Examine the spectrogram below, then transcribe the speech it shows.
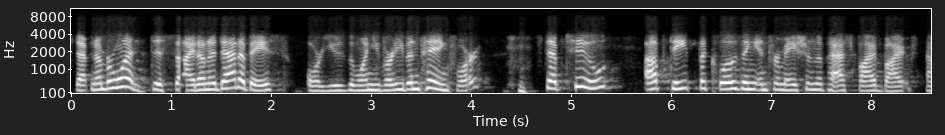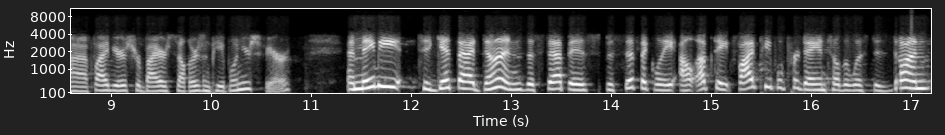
Step number one, decide on a database or use the one you've already been paying for. Step two, update the closing information in the past five, buy, uh, five years for buyers, sellers, and people in your sphere. And maybe to get that done, the step is specifically I'll update five people per day until the list is done,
